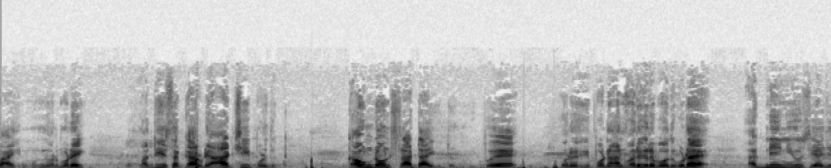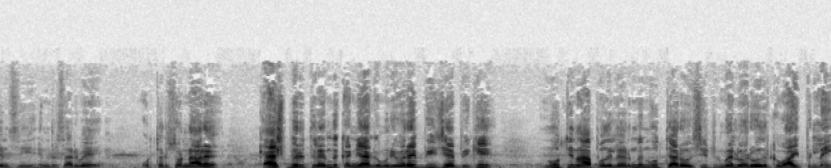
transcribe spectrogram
coin இன்னொரு முறை மத்திய சர்க்காருடைய ஆட்சி இப்பொழுது கவுண்ட் டவுன் ஸ்டார்ட் ஆகிவிட்டது. இப்போவே ஒரு இப்போ நான் வருகிற போது கூட அக்னி நியூஸ் ஏஜென்சி என்ற சர்வே ஒருத்தர் சொன்னார். காஷ்மீரத்திலேருந்து கன்னியாகுமரி வரை பிஜேபிக்கு நூற்றி நாற்பதுலேருந்து நூற்றி அறுபது சீட்டுக்கு மேல் வருவதற்கு வாய்ப்பில்லை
